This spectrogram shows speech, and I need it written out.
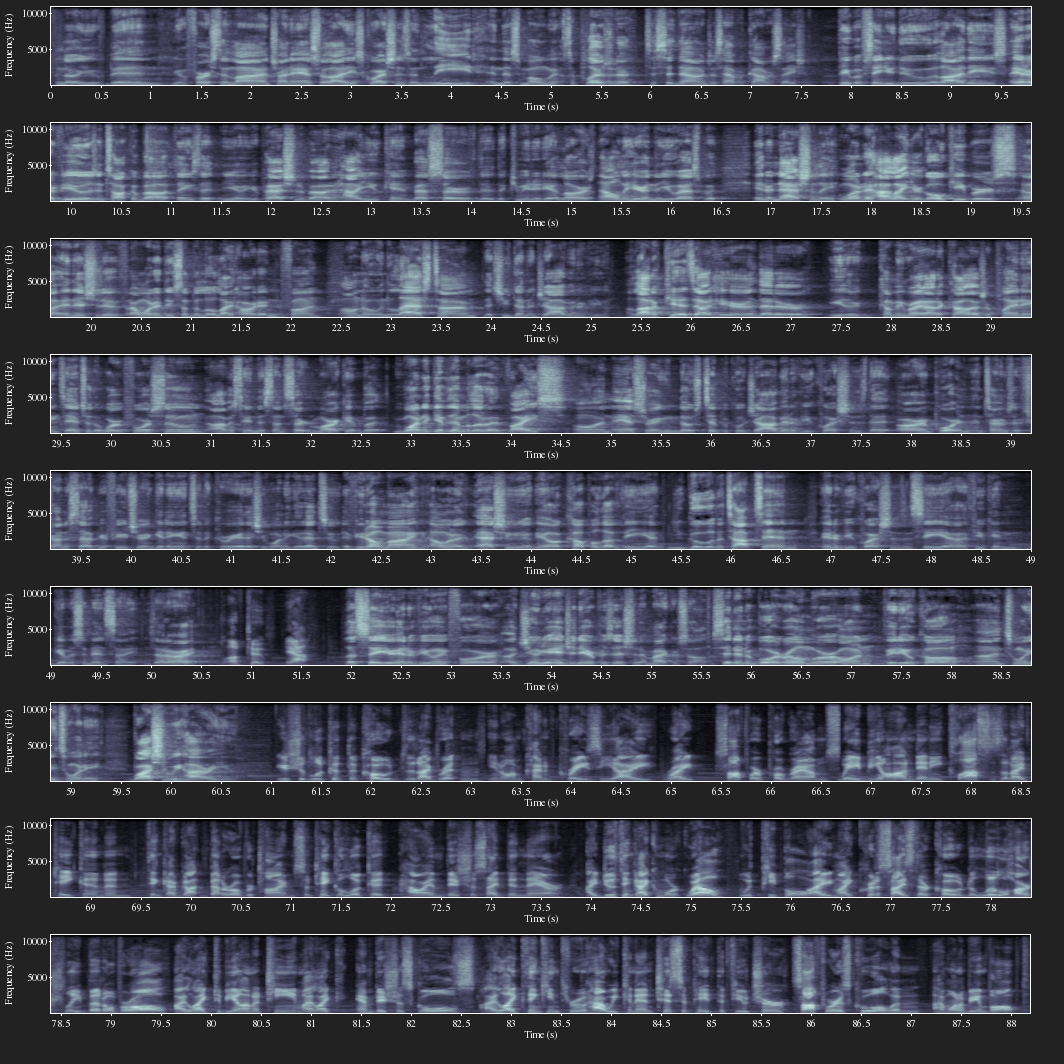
I know you've been you know, first in line trying to answer a lot of these questions and lead in this moment. It's a pleasure to, to sit down and just have a conversation people have seen you do a lot of these interviews and talk about things that you know, you're passionate about and how you can best serve the, the community at large, not only here in the U.S., but internationally. I wanted to highlight your goalkeepers uh, initiative. I want to do something a little lighthearted and fun. I don't know, when the last time that you've done a job interview. A lot of kids out here that are either coming right out of college or planning to enter the workforce soon, obviously in this uncertain market, but we wanted to give them a little advice on answering those typical job interview questions that are important in terms of trying to set up your future and getting into the career that you want to get into. If you don't mind, I want to ask you, you know, a couple of the, uh, you Google the top 10 interview questions and see uh, if you can give us some insight. Is that all right? Love to, yeah. Let's say you're interviewing for a junior engineer position at Microsoft. Sitting in a boardroom or on video call uh, in 2020, why should we hire you? You should look at the code that I've written. You know, I'm kind of crazy. I write software programs way beyond any classes that I've taken and think I've gotten better over time. So take a look at how ambitious I've been there. I do think I can work well with people. I might criticize their code a little harshly, but overall, I like to be on a team. I like ambitious goals. I like thinking through how we can anticipate the future. Software is cool, and I want to be involved.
